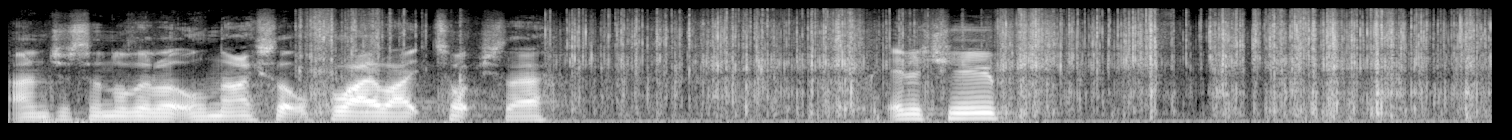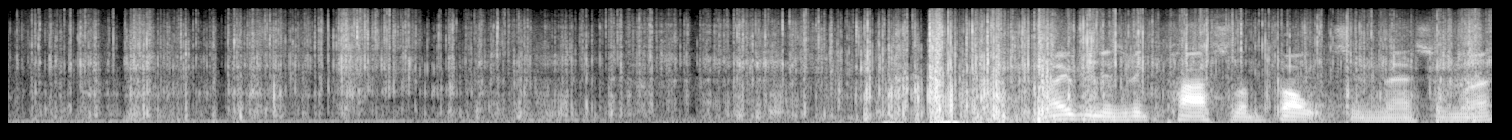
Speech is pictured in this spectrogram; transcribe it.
and just another little nice little flylight touch there. In a tube, Hoping there's a big parcel of bolts in there somewhere.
